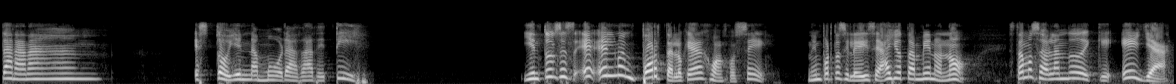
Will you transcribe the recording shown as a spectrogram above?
tararán, estoy enamorada de ti. Y entonces e-, él, no importa lo que haga Juan José, no importa si le dice, ah, yo también o no. Estamos hablando de que ella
